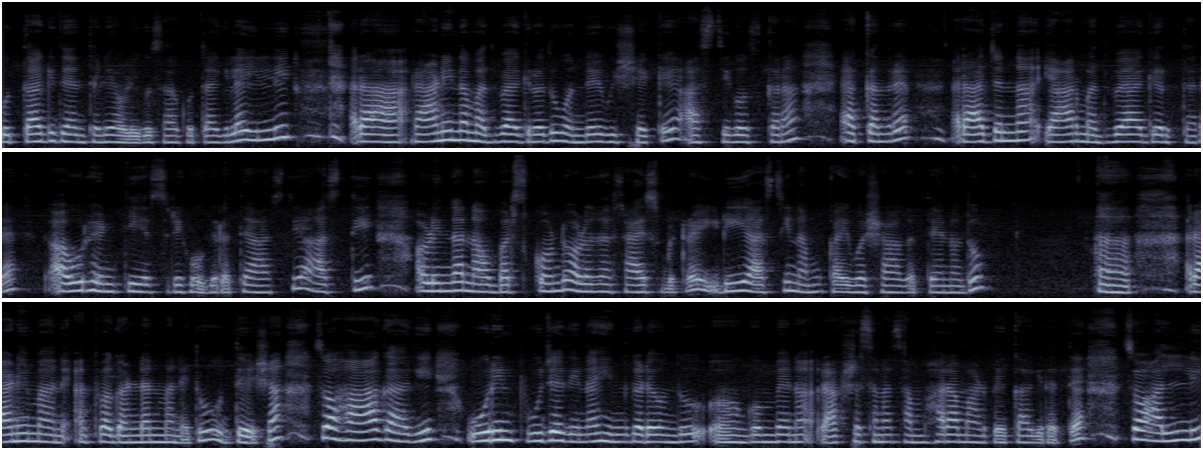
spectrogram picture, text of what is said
ಗೊತ್ತಾಗಿದೆ ಅಂಥೇಳಿ ಅವಳಿಗೂ ಸಹ ಗೊತ್ತಾಗಿಲ್ಲ. ಇಲ್ಲಿ ರಾಣಿನ ಮದುವೆ ಆಗಿರೋದು ಒಂದೇ ವಿಷಯಕ್ಕೆ, ಆಸ್ತಿಗೋಸ್ಕರ. ಯಾಕಂದರೆ ರಾಜನ್ನ ಯಾರು ಮದುವೆ ಆಗಿರ್ತಾರೆ, ಅವ್ರ ಹೆಂಡತಿ ಹೆಸರಿಗೆ ಹೋಗಿರುತ್ತೆ ಆಸ್ತಿ. ಆಸ್ತಿ ಅವಳಿಂದ ನಾವು ಬರ್ಸ್ಕೊಂಡು ಅವಳನ್ನ ಸಾಯಿಸ್ಬಿಟ್ರೆ ಇಡೀ ಆಸ್ತಿ ನಮ್ಮ ಕೈವಶ ಆಗುತ್ತೆ ಅನ್ನೋದು ರಾಣಿ ಮನೆ ಅಥವಾ ಗಂಡನ ಮನೆದು ಉದ್ದೇಶ. ಸೊ, ಹಾಗಾಗಿ ಊರಿನ ಪೂಜೆ ದಿನ ಹಿಂದ್ಗಡೆ ಒಂದು ಗೊಂಬೆನ ರಾಕ್ಷಸನ ಸಂಹಾರ ಮಾಡಬೇಕಾಗಿರುತ್ತೆ. ಸೊ, ಅಲ್ಲಿ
